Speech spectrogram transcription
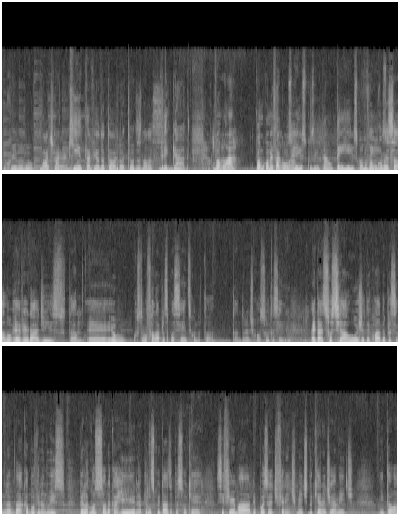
Tranquilo, Lu. Uma ótima quinta, viu, doutor? Para todos nós. Obrigada. Vamos lá. Vamos começar vamos com lá. os riscos, então? Tem risco ou não vamos tem Vamos começar, Lu. É verdade isso, tá? É, eu costumo falar para os pacientes quando estou tá, durante consulta, assim, a idade social hoje adequada para se engravidar acabou virando isso. Pela uhum. construção da carreira, pelos cuidados, a pessoa quer se firmar, depois é diferentemente do que era antigamente. Então a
